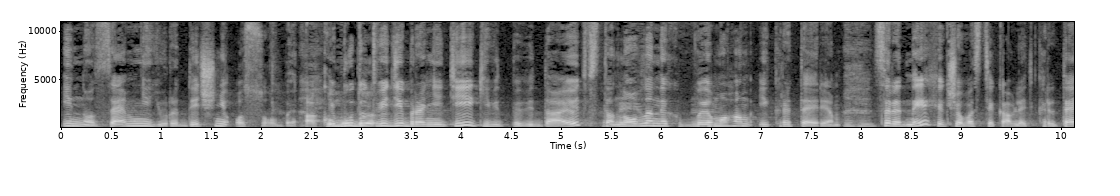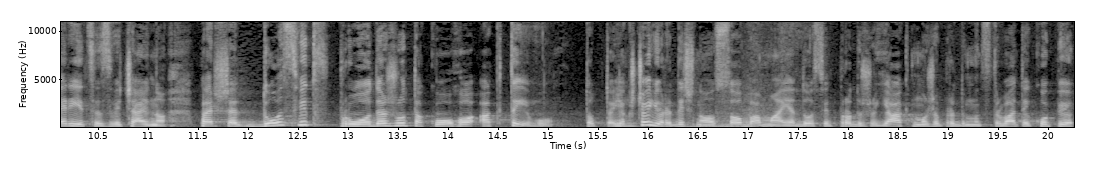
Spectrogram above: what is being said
іноземні юридичні особи. А і будуть би- відібрані ті, які відповідають встановлених вимогам і критеріям. Серед них, якщо вас цікавлять критерії, це звичайно перше досвід в продажу такого активу. Тобто, якщо юридична особа має досвід продажу яхт, може продемонструвати копію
